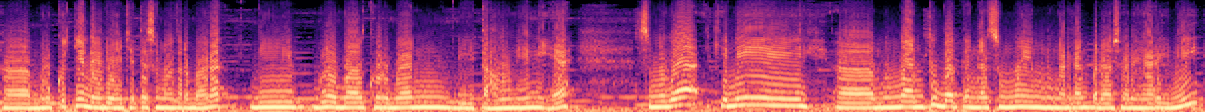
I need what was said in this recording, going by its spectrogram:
uh, berikutnya dari ACT Sumatera Barat di Global Kurban di tahun ini ya. Semoga kini uh, membantu buat anda semua yang mendengarkan pada sore hari ini.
